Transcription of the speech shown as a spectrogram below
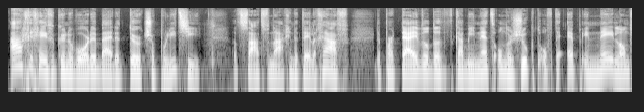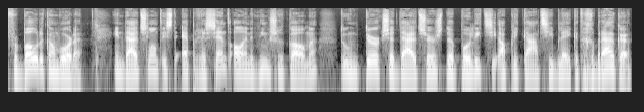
aangegeven kunnen worden bij de Turkse politie. Dat staat vandaag in de Telegraaf. De partij wil dat het kabinet onderzoekt of de app in Nederland verboden kan worden. In Duitsland is de app recent al in het nieuws gekomen toen Turkse Duitsers de politieapplicatie bleken te gebruiken.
